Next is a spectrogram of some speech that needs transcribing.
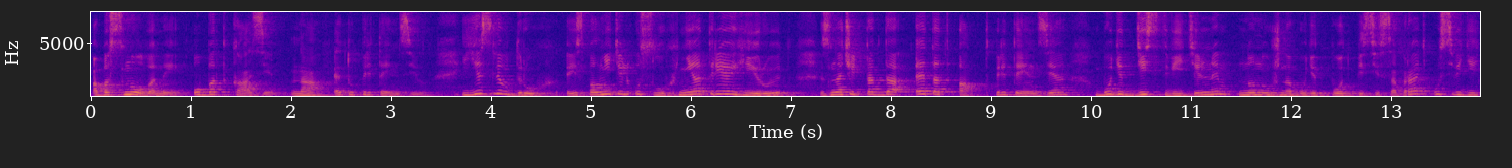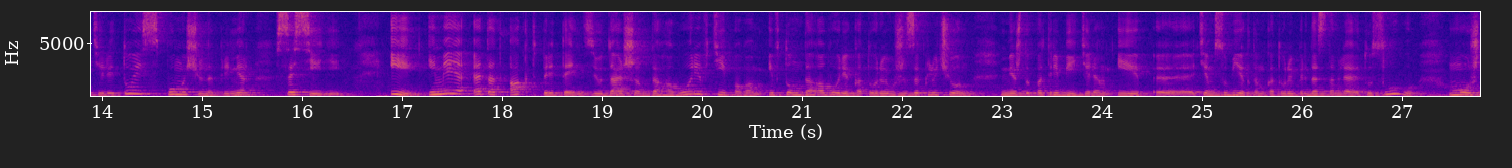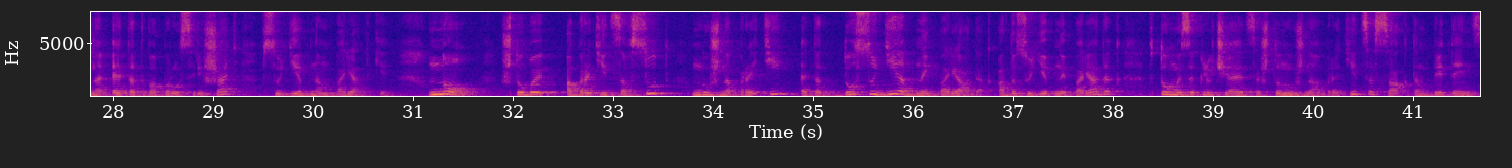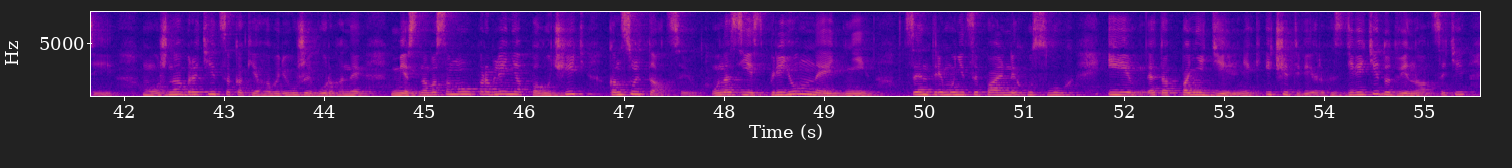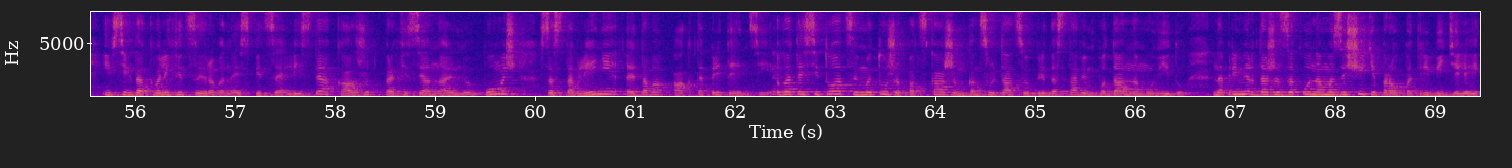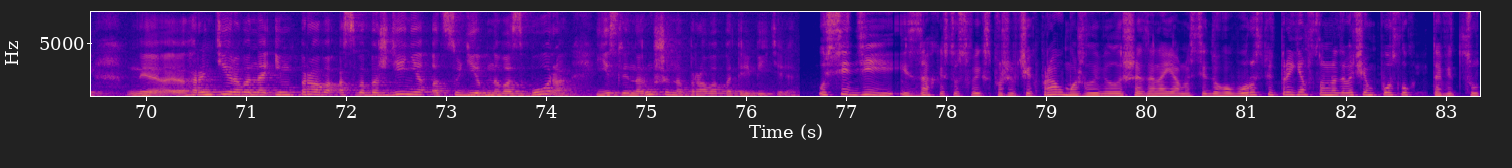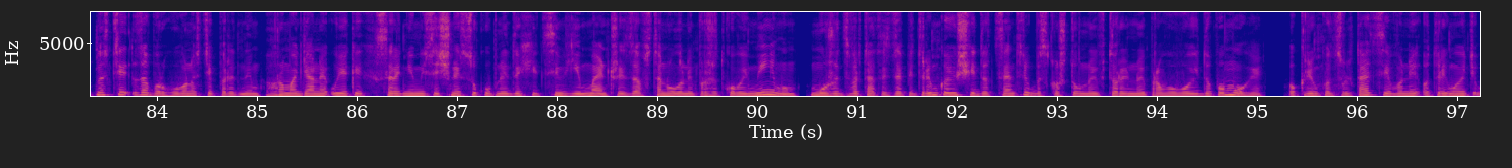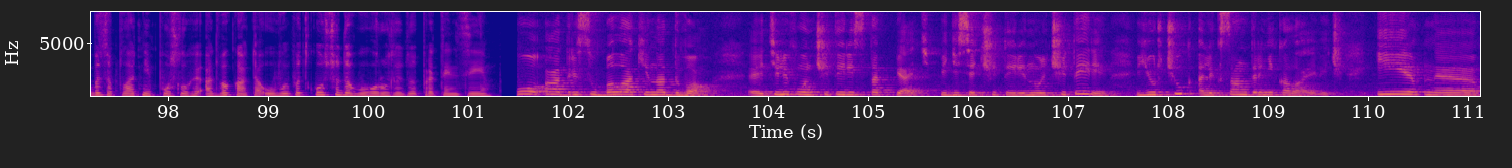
обоснованный об отказе на эту претензию. Если вдруг исполнитель услуг не отреагирует, значит тогда этот акт, претензия будет действительным, но нужно будет подписи собрать у свидетелей, то есть с помощью, например, соседей. И, имея этот акт претензию дальше в договоре, в типовом и в том договоре, который уже заключен между потребителем и э, тем субъектом, который предоставляет услугу, можно этот вопрос решать в судебном порядке. Но, чтобы обратиться в суд, нужно пройти этот досудебный порядок. А досудебный порядок в том и заключается, что нужно обратиться с актом претензии. Можно обратиться, как я говорю, уже в органы местного самоуправления, получить консультацию. У нас есть приемные дни в Центре муниципальных услуг, и это понедельник и четверг с 9 до 12, и всегда квалифицированные специалисты окажут профессиональную помощь в составлении этого акта претензии. В этой ситуации мы тоже подскажем, консультацию предоставим по данному виду. Например, даже законом о защите прав потребителей э, гарантировано им право освобождения от судебного сбора, если нарушено право потребителя. Усі дії із захисту своїх споживчих прав можливі лише за наявності договору з підприємством надавачем послуг та відсутності заборгованості перед ним. Громадяни, у яких середньомісячний сукупний дохід сім'ї менший за встановлений прожитковий мінімум, можуть звертатись за підтримкою ще й до центрів безкоштовної вторинної правової допомоги. Окрім консультації, вони отримують безоплатні послуги адвоката у випадку судового розгляду претензії. По адресу Балакина 2, э, телефон 405 5404, Юрчук Александр Николаевич. И э,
